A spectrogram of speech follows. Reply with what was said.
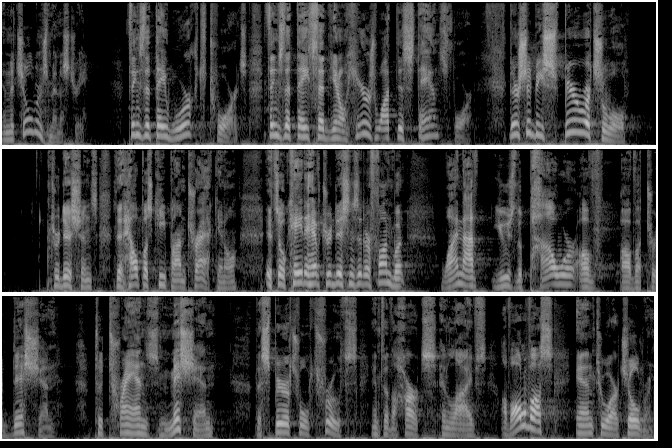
in the children's ministry. Things that they worked towards things that they said you know here's what this stands for. There should be spiritual traditions that help us keep on track, you know. It's okay to have traditions that are fun, but why not use the power of, of a tradition to transmission the spiritual truths into the hearts and lives of all of us and to our children?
